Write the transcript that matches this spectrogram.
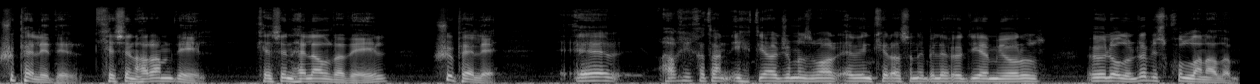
şüphelidir. Kesin haram değil. Kesin helal da değil. Şüpheli. Eğer hakikaten ihtiyacımız var, evin kirasını bile ödeyemiyoruz. Öyle olunca biz kullanalım.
